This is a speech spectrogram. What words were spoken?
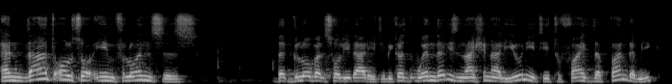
And that also influences the global solidarity because when there is national unity to fight the pandemic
